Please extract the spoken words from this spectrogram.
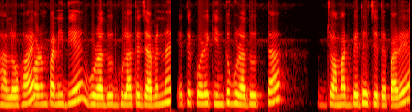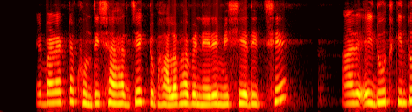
ভালো হয়। গরম পানি দিয়ে গুঁড়া দুধ গুলাতে যাবেন না, এতে করে কিন্তু গুঁড়া দুধটা জমাট বেঁধে যেতে পারে। এবার একটা খুন্তির সাহায্যে একটু ভালোভাবে নেড়ে মিশিয়ে দিচ্ছি। আর এই দুধ কিন্তু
